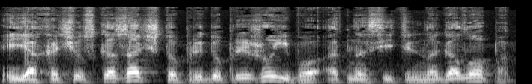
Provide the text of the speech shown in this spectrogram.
Я хочу сказать, что предупрежу его относительно галопа.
